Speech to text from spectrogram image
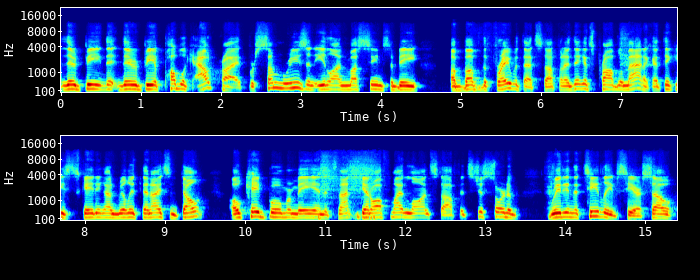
there'd be there would be a public outcry. For some reason, Elon Musk seems to be above the fray with that stuff. And I think it's problematic. I think he's skating on really thin ice and don't okay boomer me and it's not get off my lawn stuff. It's just sort of reading the tea leaves here. So,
